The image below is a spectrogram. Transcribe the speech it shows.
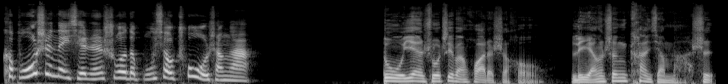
可不是那些人说的不孝畜生啊。杜燕说这番话的时候，李阳生看向马氏，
